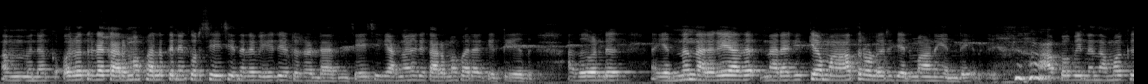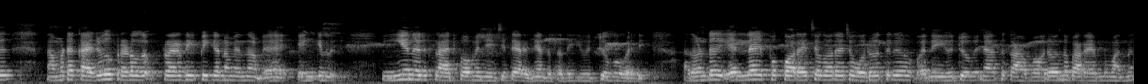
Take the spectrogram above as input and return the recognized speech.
പിന്നെ ഓരോരുത്തരുടെ കർമ്മഫലത്തിനെ കുറിച്ച് ചേച്ചി ഇന്നലെ വീഡിയോ ഇട്ടിട്ടുണ്ടായിരുന്നു. ചേച്ചിക്ക് അങ്ങനെ ഒരു കർമ്മഫലം കിട്ടിയത്. അതുകൊണ്ട് എന്നും നരകയാതെ നരകിക്കാൻ മാത്രമുള്ളൊരു ജന്മമാണ് എന്റേത് അപ്പോൾ പിന്നെ നമുക്ക് നമ്മുടെ കഴിവ് പ്രക പ്രകടിപ്പിക്കണമെന്ന് എങ്കിൽ ഇങ്ങനൊരു പ്ലാറ്റ്ഫോമിൽ ചേച്ചി തിരഞ്ഞെടുത്തത് യൂട്യൂബ് വഴി. അതുകൊണ്ട് എല്ലാം ഇപ്പോൾ കുറേശ്ശെ കുറേശ്ശെ ഓരോരുത്തർ പിന്നെ യൂട്യൂബിനകത്ത് ഓരോന്ന് പറയുമ്പോൾ വന്ന്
